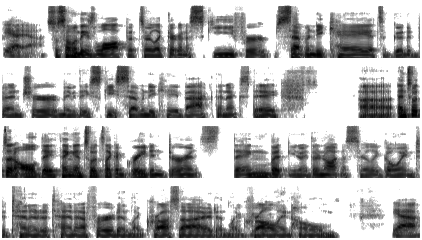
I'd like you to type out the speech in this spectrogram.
Yeah. Yeah. So some of these loppets are like they're going to ski for 70K. It's a good adventure. Maybe they ski 70K back the next day. Uh, and so it's an all day thing. And so it's like a great endurance thing, but you know, they're not necessarily going to 10 out of 10 effort and like cross eyed and like mm-hmm. crawling home. Yeah.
